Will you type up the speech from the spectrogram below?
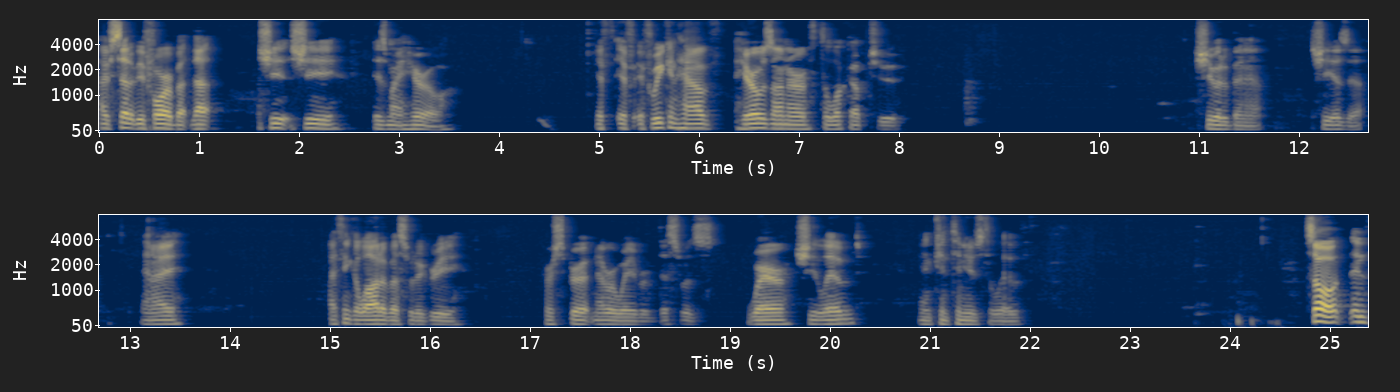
I've said it before, but that she she is my hero. If if if we can have heroes on earth to look up to, she would have been it. She is it. And I I think a lot of us would agree. Her spirit never wavered. This was where she lived and continues to live. So, in,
